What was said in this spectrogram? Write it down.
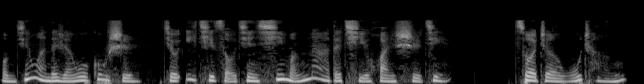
我们今晚的人物故事就一起走进西蒙娜的奇幻世界。作者吴成。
